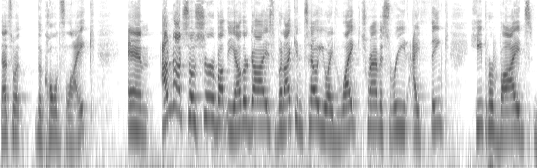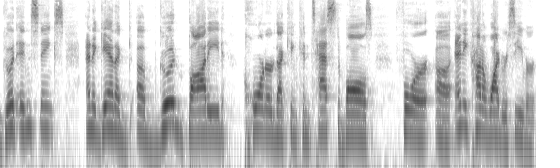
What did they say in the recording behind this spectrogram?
That's what the Colts like. And I'm not so sure about the other guys, but I can tell you I like Travis Reed. I think he provides good instincts and again a, a good bodied corner that can contest balls for uh, any kind of wide receiver.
